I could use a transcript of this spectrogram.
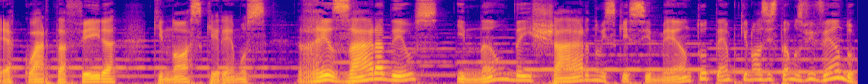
é quarta-feira que nós queremos rezar a Deus e não deixar no esquecimento o tempo que nós estamos vivendo.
